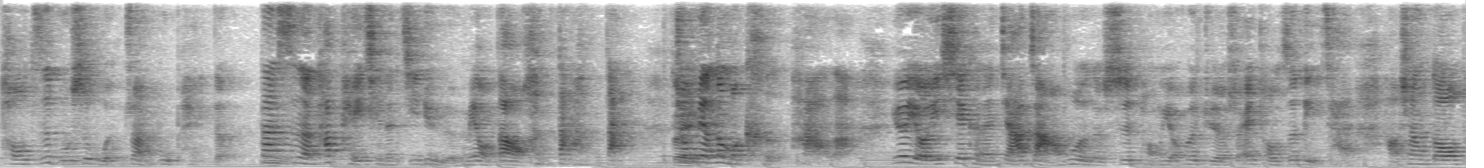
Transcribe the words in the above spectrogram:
投资不是稳赚不赔的，但是呢，它赔钱的几率也没有到很大很大。就没有那么可怕啦，因为有一些可能家长或者是朋友会觉得说，哎，投资理财好像都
